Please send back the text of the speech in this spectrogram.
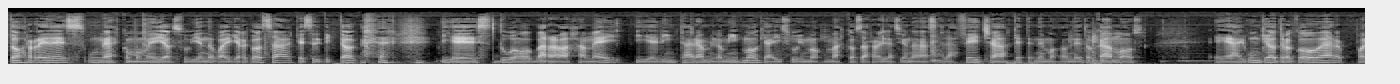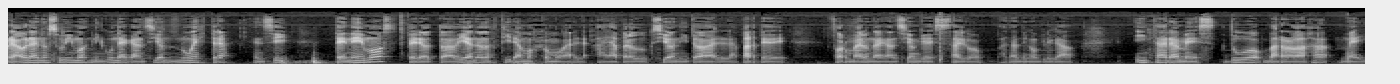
dos redes, una es como medio subiendo cualquier cosa, que es el TikTok, y es dúo barra baja May, y el Instagram lo mismo, que ahí subimos más cosas relacionadas a las fechas que tenemos donde tocamos, eh, algún que otro cover. Por ahora no subimos ninguna canción nuestra en sí, tenemos, pero todavía no nos tiramos como a la, a la producción y toda la parte de formar una canción, que es algo bastante complicado. Instagram es dúo barra baja May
